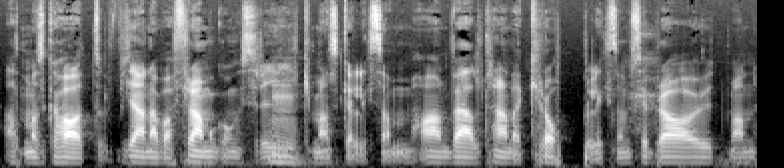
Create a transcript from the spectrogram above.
att man ska ha ett, gärna vara framgångsrik, Mm. man ska liksom ha en vältränad kropp, liksom se bra ut, man,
